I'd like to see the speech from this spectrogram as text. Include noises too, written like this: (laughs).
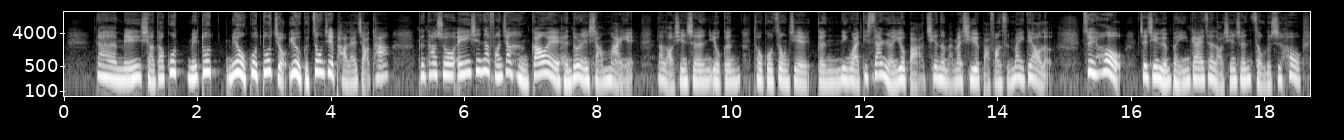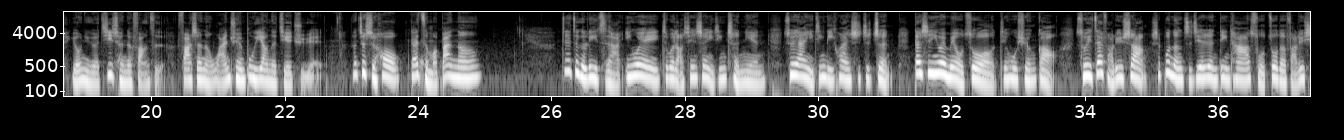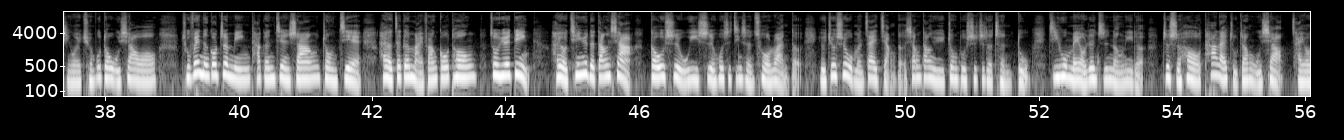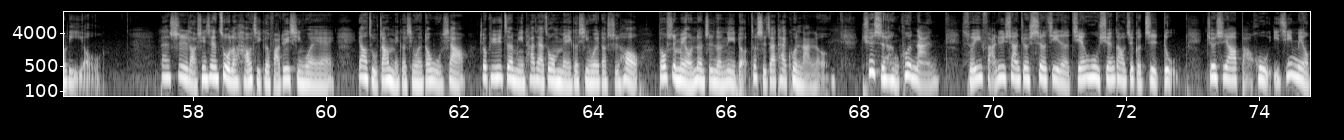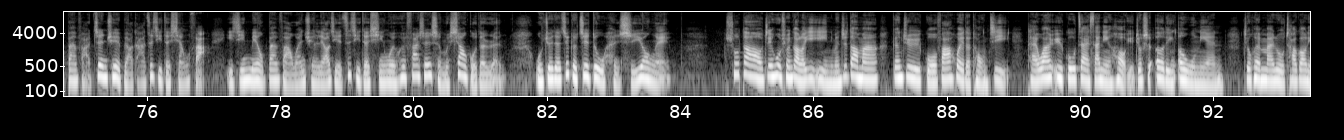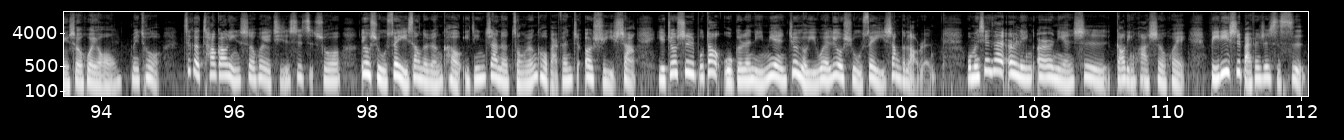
但没想到过没多没有过多久，又有个中介跑来找他，跟他说：“哎，现在房价很高，哎，很多人想买，哎。”那老先生又跟透过中介跟另外第三人又把签了买卖契约，把房子卖掉了。最后，这间原本应该在老先生走了之后由女儿继承的房子，发生了完全不一样的结局，哎。那这时候该怎么办呢？在这个例子啊，因为这位老先生已经成年，虽然已经罹患失智症，但是因为没有做监护宣告，所以在法律上是不能直接认定他所做的法律行为全部都无效哦，除非能够证明他跟建商、中介，还有在跟买方沟通做约定。还有签约的当下都是无意识或是精神错乱的，也就是我们在讲的相当于重度失智的程度，几乎没有认知能力的。这时候他来主张无效才有理由。但是老先生做了好几个法律行为，诶，要主张每个行为都无效，就必须证明他在做每一个行为的时候都是没有认知能力的，这实在太困难了。确实很困难，所以法律上就设计了监护宣告这个制度，就是要保护已经没有办法正确表达自己的想法，已经没有办法完全了解自己的行为会发生什么效果的人。我觉得这个制度很实用，诶。说到监护宣告的意义，你们知道吗？根据国发会的统计，台湾预估在三年后，也就是二零二五年，就会迈入超高龄社会哦。没错，这个超高龄社会其实是指说，六十五岁以上的人口已经占了总人口百分之二十以上，也就是不到五个人里面就有一位六十五岁以上的老人。我们现在二零二二年是高龄化社会，比例是百分之十四。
